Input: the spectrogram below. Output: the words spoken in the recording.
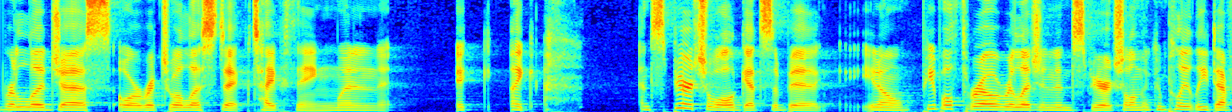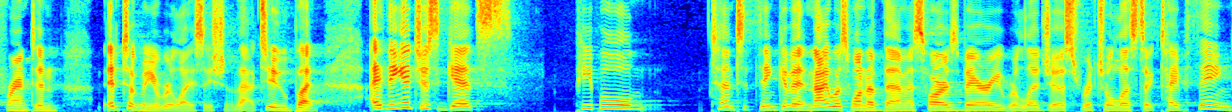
religious or ritualistic type thing when it like and spiritual gets a bit you know people throw religion and spiritual and they're completely different and it took me a realization of that too but i think it just gets people tend to think of it and i was one of them as far as very religious ritualistic type thing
